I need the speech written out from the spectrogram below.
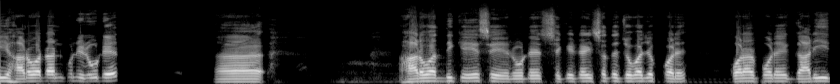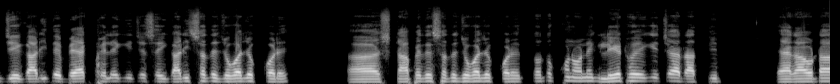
এই হাড়োয়া ডানকুনি রোডের আহ, হাড়োয়ার দিকে এসে রোডের সেক্রেটারির সাথে যোগাযোগ করে। করার পরে গাড়ি যে গাড়িতে ব্যাগ ফেলে গিয়েছে সেই গাড়ির সাথে যোগাযোগ করে স্টাফেদের সাথে যোগাযোগ করে। ততক্ষণ অনেক লেট হয়ে গেছে আর রাত্রি এগারোটা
